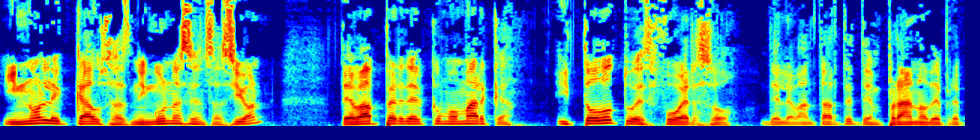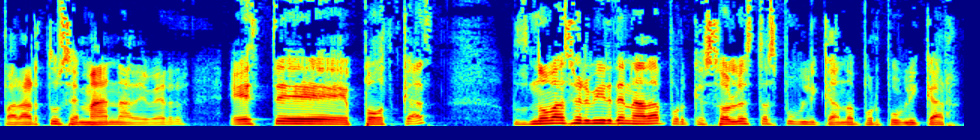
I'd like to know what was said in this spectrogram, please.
y no le causas ninguna sensación, te va a perder como marca. Y todo tu esfuerzo de levantarte temprano, de preparar tu semana, de ver este podcast, pues no va a servir de nada porque solo estás publicando por publicar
